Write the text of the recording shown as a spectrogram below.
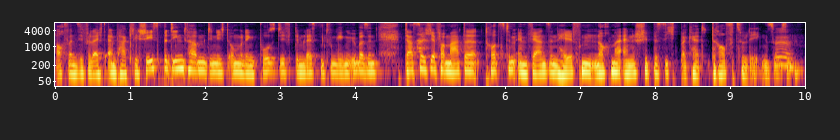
auch wenn sie vielleicht ein paar Klischees bedient haben, die nicht unbedingt positiv dem Lesbentum gegenüber sind, dass solche Formate trotzdem im Fernsehen helfen, nochmal eine Schippe Sichtbarkeit draufzulegen, Susan.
